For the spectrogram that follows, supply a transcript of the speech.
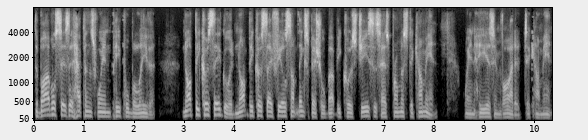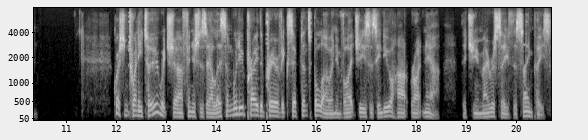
The Bible says it happens when people believe it not because they're good, not because they feel something special, but because Jesus has promised to come in when he is invited to come in. Question 22, which uh, finishes our lesson Will you pray the prayer of acceptance below and invite Jesus into your heart right now that you may receive the same peace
